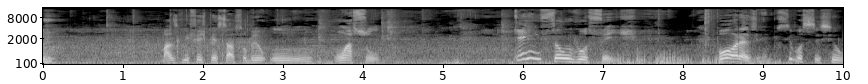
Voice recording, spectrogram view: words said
Mas o que me fez pensar sobre um, um assunto. Quem são vocês? Por exemplo, se você, se o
